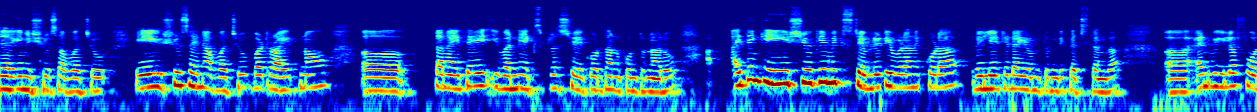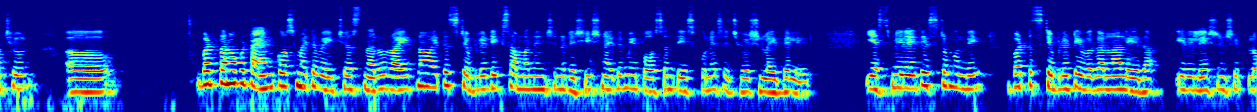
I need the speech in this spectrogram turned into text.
జరిగిన ఇష్యూస్ అవ్వచ్చు ఏ ఇష్యూస్ అయినా అవ్వచ్చు బట్ రైట్ నౌ తనైతే ఇవన్నీ ఎక్స్ప్రెస్ చేయకూడదు అనుకుంటున్నారు. ఐ థింక్ ఈ ఇష్యూకి మీకు స్టెబిలిటీ ఇవ్వడానికి కూడా రిలేటెడ్ అయి ఉంటుంది ఖచ్చితంగా. And wheel of fortune but తను ఒక టైం కోసం అయితే వెయిట్ చేస్తున్నారు. రైట్ నా అయితే స్టెబిలిటీకి సంబంధించిన డెసిషన్ అయితే మీ పర్సన్ తీసుకునే సిచ్యువేషన్లో అయితే లేరు. ఎస్ మీరైతే ఇష్టం ఉంది బట్ స్టెబిలిటీ ఇవ్వగలనా లేదా? ఈ రిలేషన్షిప్లో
